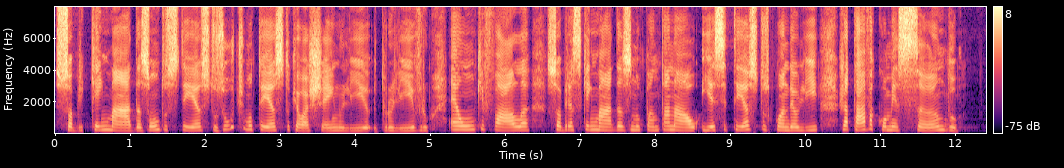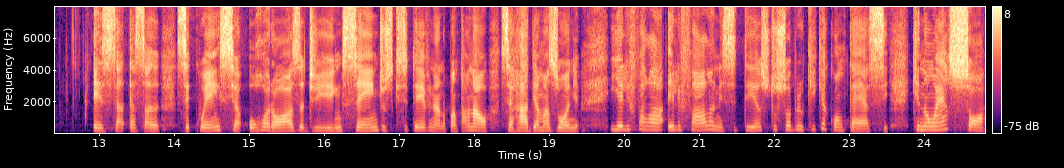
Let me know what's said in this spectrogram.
sobre queimadas. Um dos textos, o último texto que eu achei no li, para o livro é um que fala sobre as queimadas no Pantanal e esse texto quando eu li já estava começando essa, essa sequência horrorosa de incêndios que se teve né, no Pantanal, Cerrado e Amazônia. E ele fala, ele fala nesse texto sobre o que, que acontece, que não é só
